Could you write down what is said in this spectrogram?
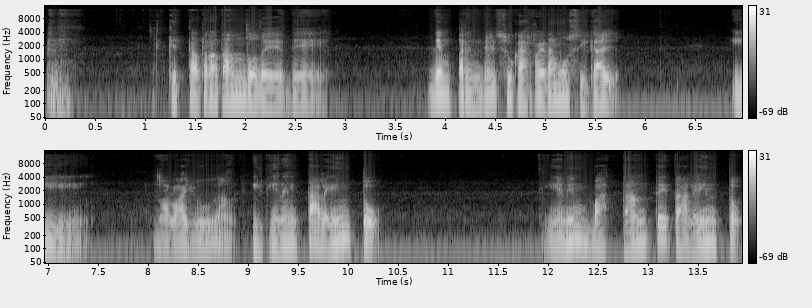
que está tratando de, de, emprender su carrera musical y no lo ayudan y tienen talento tienen bastante talento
